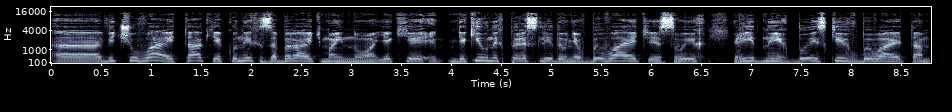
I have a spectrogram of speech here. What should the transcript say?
е, відчувають так, як у них забирають майно, які які у них переслідування, вбивають своїх рідних, близьких, вбивають там,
